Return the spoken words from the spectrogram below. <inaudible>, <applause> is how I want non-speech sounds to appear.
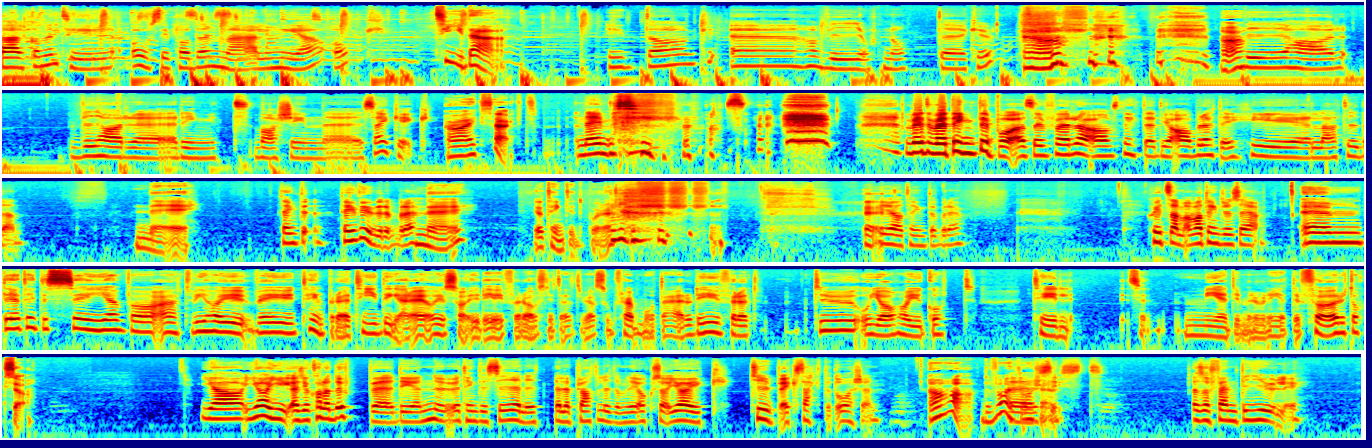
Välkommen till OC-podden med Linnea och Tida. idag eh, har vi gjort något eh, kul. Ja. <laughs> ja. Vi har, vi har eh, ringt varsin eh, psychic. ja, exakt. Nej men <laughs> alltså. Vet du vad jag tänkte på? Alltså i förra avsnittet, jag avbröt dig hela tiden. Nej. Tänkte, tänkte inte du på det? Nej. Jag tänkte inte på det. <laughs> Eh, Jag tänkte på det. Skitsamma, vad tänkte du säga? ehm, det jag tänkte säga var att vi har, ju, vi har ju tänkt på det här tidigare och jag sa ju det i förra avsnittet att jag såg fram emot det här och det är ju för att du och jag har ju gått till medium eller vad det heter förut också. Ja, jag, gick, alltså jag kollade upp eh, det nu. Jag tänkte säga lite, eller prata lite om det också. Jag gick typ exakt ett år sedan. Jaha, det var ett eh, år sedan. Sist. Alltså 5 juli.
